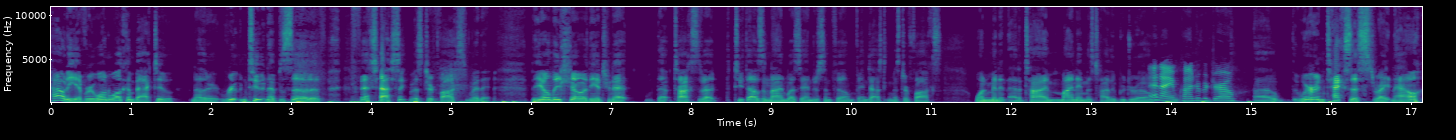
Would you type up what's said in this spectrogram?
Howdy, everyone. Welcome back to another rootin' tootin' episode of Fantastic Mr. Fox Minute, the only show on the internet that talks about the 2009 Wes Anderson film Fantastic Mr. Fox, one minute at a time. My name is Tyler Boudreau. And I am Condra Boudreau. Uh, we're in Texas right now.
